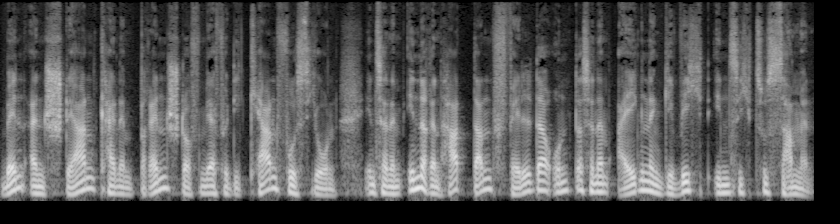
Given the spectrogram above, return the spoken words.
Wenn ein Stern keinen Brennstoff mehr für die Kernfusion in seinem Inneren hat, dann fällt er unter seinem eigenen Gewicht in sich zusammen.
